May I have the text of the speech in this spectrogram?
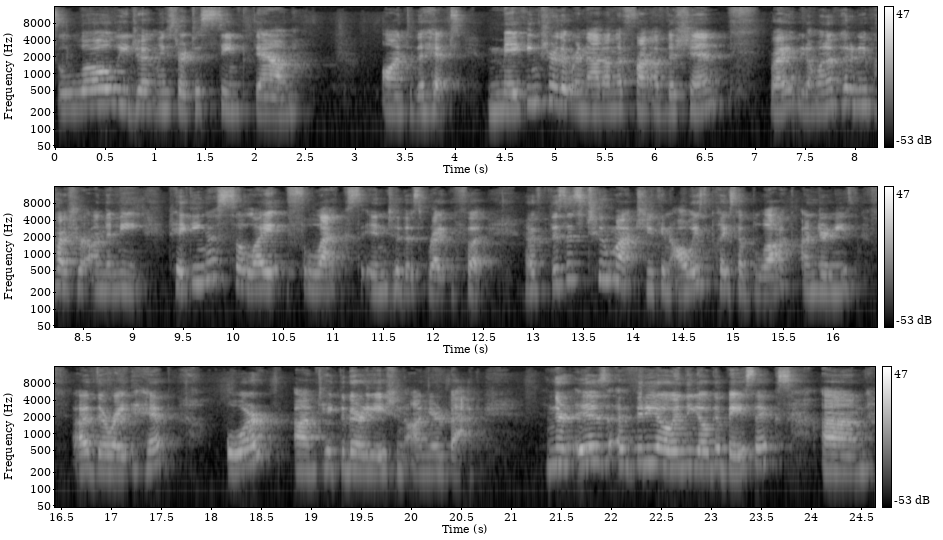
slowly, gently start to sink down onto the hips, making sure that we're not on the front of the shin, right? We don't wanna put any pressure on the knee taking a slight flex into this right foot. Now, if this is too much, you can always place a block underneath of the right hip or um, take the variation on your back. And there is a video in the Yoga Basics um,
